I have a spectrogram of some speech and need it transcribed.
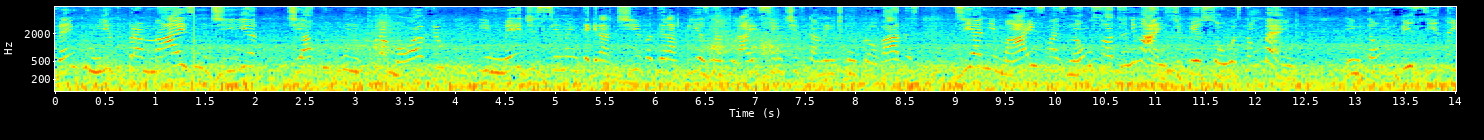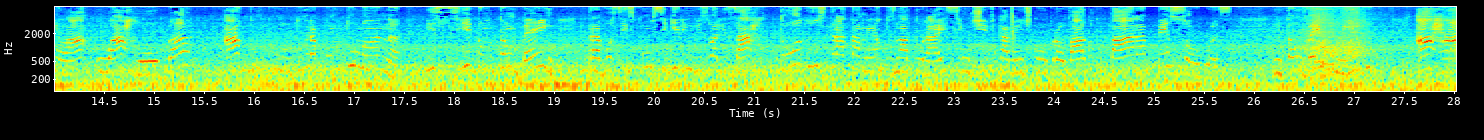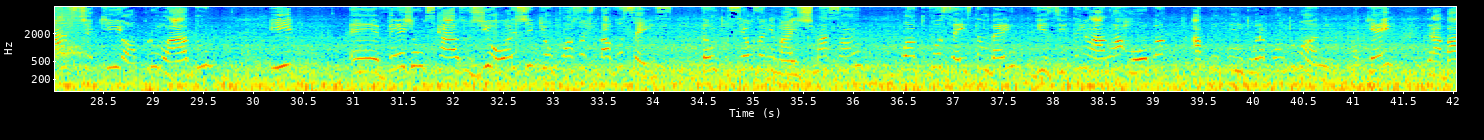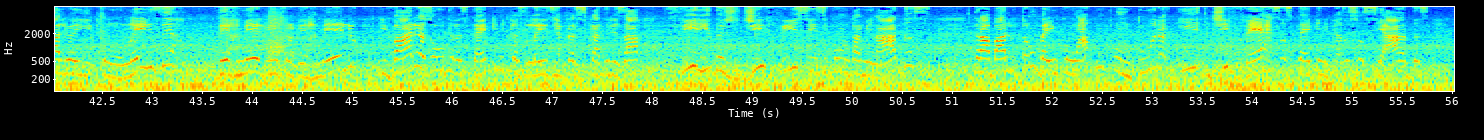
vem comigo para mais um dia de acupuntura móvel e medicina integrativa, terapias naturais cientificamente comprovadas de animais, mas não só de animais, de pessoas também. Então visitem lá o arroba acupuntura.humana e sigam também para vocês conseguirem visualizar todos os tratamentos naturais cientificamente comprovados para pessoas. Então vem de hoje que eu posso ajudar vocês, tanto seus animais de estimação quanto vocês também visitem lá no arroba acupuntura.humana, ok? Trabalho aí com laser, vermelho infravermelho e várias outras técnicas laser para cicatrizar feridas difíceis e contaminadas. Trabalho também com acupuntura e diversas técnicas associadas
